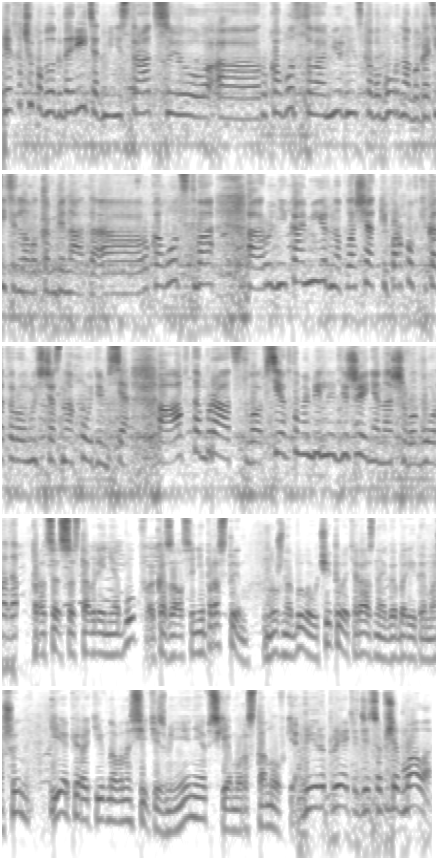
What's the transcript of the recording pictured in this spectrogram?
Я хочу поблагодарить администрацию, э, руководство Мирнинского горно-обогатительного комбината, э, руководство рудника «Мир», мир на площадке парковки, которого мы сейчас находимся, а, автобратство, все автомобильные движения нашего города. Процесс составления букв оказался непростым. Нужно было учитывать разные габариты машин и оперативно вносить изменения в схему расстановки. Мероприятий здесь вообще мало.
